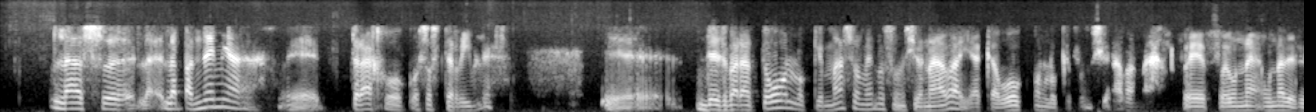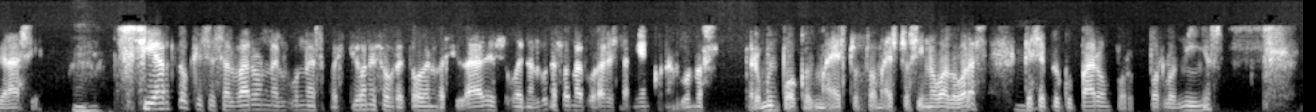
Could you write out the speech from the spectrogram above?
las, eh, la, pandemia eh, trajo cosas terribles. Eh, desbarató lo que más o menos funcionaba y acabó con lo que funcionaba mal. Fue, fue una, una desgracia. Cierto que se salvaron algunas cuestiones, sobre todo en las ciudades o en algunas zonas rurales también, con algunos, pero muy pocos maestros o maestros innovadoras que se preocuparon por, por los niños.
